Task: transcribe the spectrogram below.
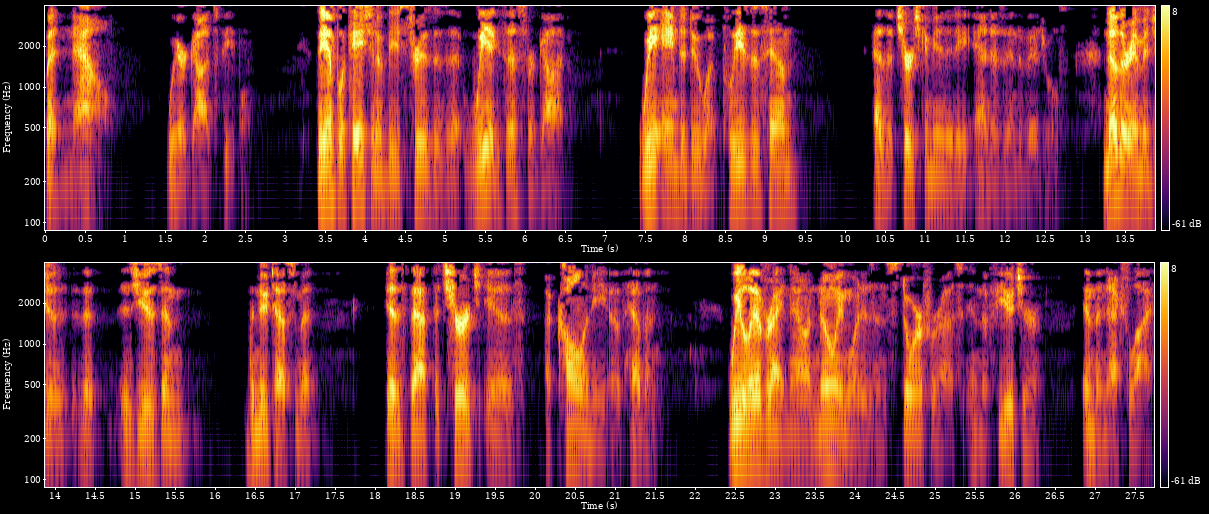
but now we are God's people. The implication of these truths is that we exist for God. We aim to do what pleases Him as a church community and as individuals. Another image that is used in the New Testament is that the church is a colony of heaven. We live right now knowing what is in store for us in the future, in the next life.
